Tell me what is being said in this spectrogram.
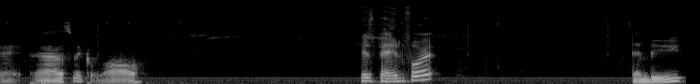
Okay, uh, let's make a wall. Who's paying for it? Bamboo.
